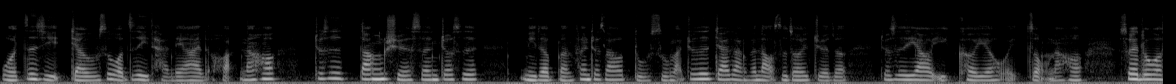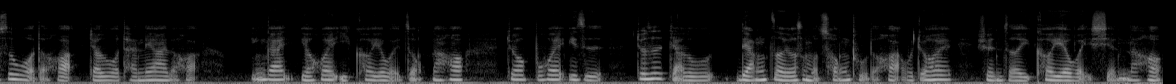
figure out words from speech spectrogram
我自己，假如是我自己谈恋爱的话，然后就是当学生就是。你的本分就是要读书嘛，就是家长跟老师都会觉得就是要以课业为重，然后所以如果是我的话，假如我谈恋爱的话，应该也会以课业为重，然后就不会一直就是假如两者有什么冲突的话，我就会选择以课业为先，然后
